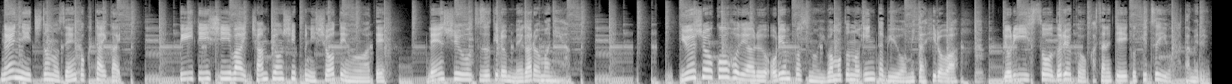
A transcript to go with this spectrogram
年に一度の全国大会。PTCY チャンピオンシップに焦点を当て練習を続けるメガロマニア。優勝候補であるオリンポスの岩本のインタビューを見たヒロはより一層努力を重ねていく決意を固める。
